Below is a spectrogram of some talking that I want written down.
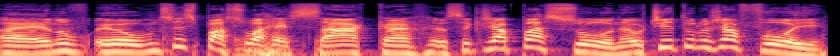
é, eu, não, eu não sei se passou a ressaca, eu sei que já passou, né? O título já foi,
